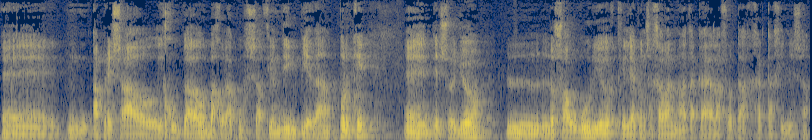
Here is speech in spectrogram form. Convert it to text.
eh, apresado y juzgado bajo la acusación de impiedad porque eh, desoyó los augurios que le aconsejaban no atacar a la flota cartaginesa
